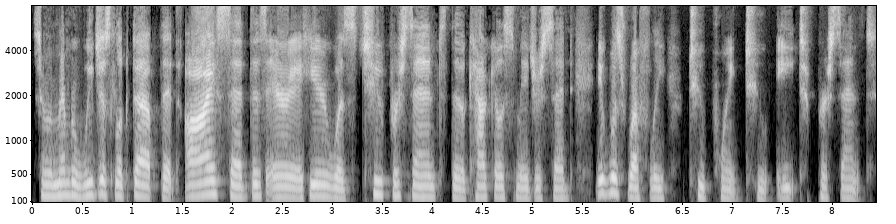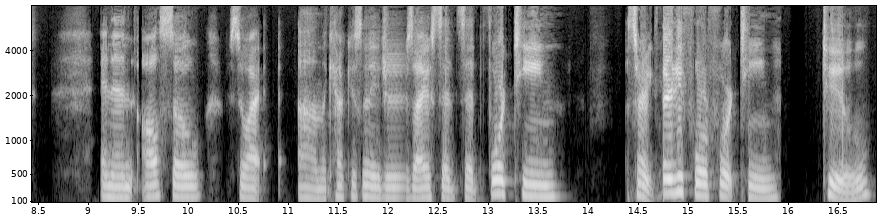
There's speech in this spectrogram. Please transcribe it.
So remember, we just looked up that I said this area here was 2%. The calculus major said it was roughly 2.28%. And then also, so I, um, the calculus majors I said said 14, sorry, 34, 14, 2.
